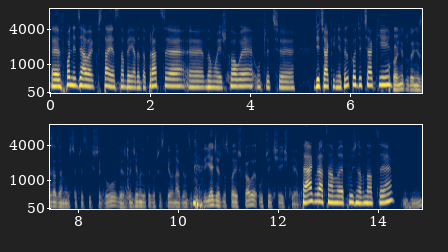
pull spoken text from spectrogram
E, w poniedziałek wstaję sobie, jadę do pracy, e, do mojej szkoły, uczyć dzieciaki, nie tylko dzieciaki. Spokojnie, tutaj nie zdradzamy jeszcze wszystkich szczegółów, wiesz, będziemy do tego wszystkiego nawiązywać. Jedziesz do swojej szkoły, uczyć się i śpiewać. Tak, wracam e, późno w nocy. Mhm.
